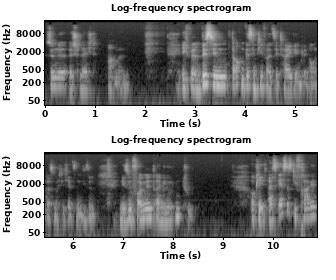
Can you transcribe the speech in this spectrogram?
Sünde ist schlecht. Amen. Ich will ein bisschen, doch ein bisschen tiefer ins Detail gehen, genau, und das möchte ich jetzt in diesem, in diesem folgenden drei Minuten tun. Okay, als erstes die Frage,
